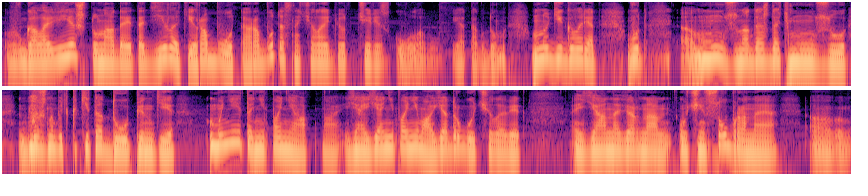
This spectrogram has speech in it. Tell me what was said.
в голове, что надо это делать, и работа. А работа сначала идет через голову, я так думаю. Многие говорят, вот э, музу, надо ждать музу, должны быть какие-то допинги. Мне это непонятно, я, я не понимаю, я другой человек. Я, наверное, очень собранная. Э,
